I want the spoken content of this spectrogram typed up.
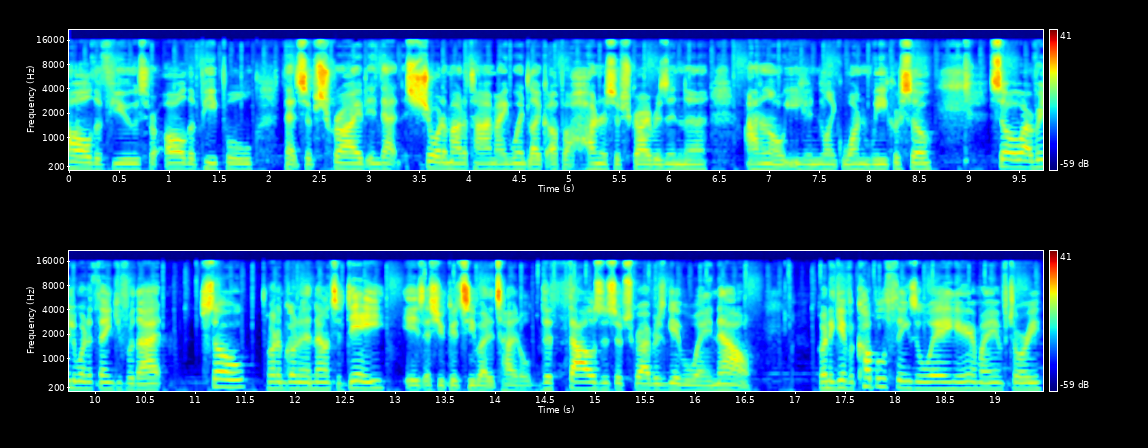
all the views, for all the people that subscribed in that short amount of time. I went like up 100 subscribers in, uh, I don't know, even like one week or so. So I really want to thank you for that. So, what I'm going to announce today is, as you can see by the title, the 1000 subscribers giveaway. Now, I'm going to give a couple of things away here in my inventory.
